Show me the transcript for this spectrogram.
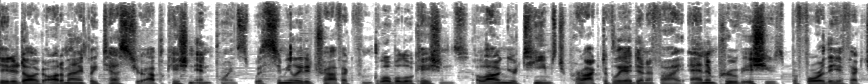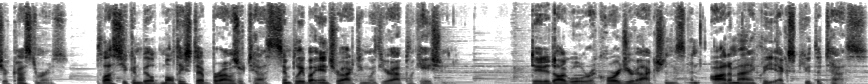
Datadog automatically tests your application endpoints with simulated traffic from global locations, allowing your teams to proactively identify and improve issues before they affect your customers. Plus, you can build multi step browser tests simply by interacting with your application. Datadog will record your actions and automatically execute the tests,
